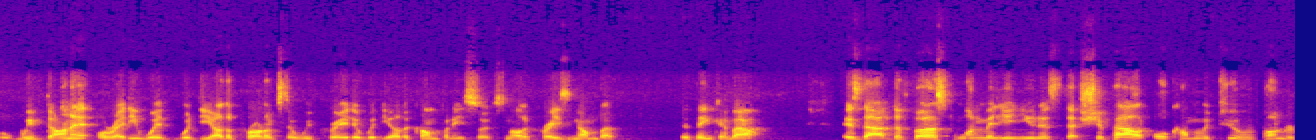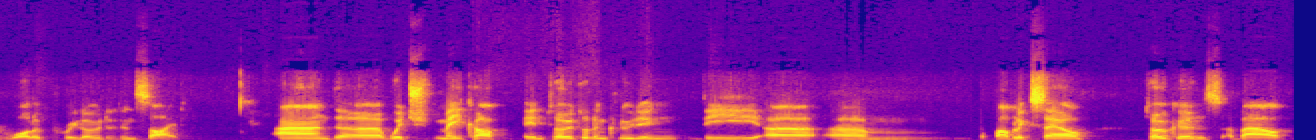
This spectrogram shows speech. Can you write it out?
we've done it already with, with the other products that we've created with the other companies, so it's not a crazy number to think about, is that the first 1 million units that ship out all come with 200 Wollo preloaded inside. And uh, which make up in total, including the, uh, um, the public sale tokens, about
